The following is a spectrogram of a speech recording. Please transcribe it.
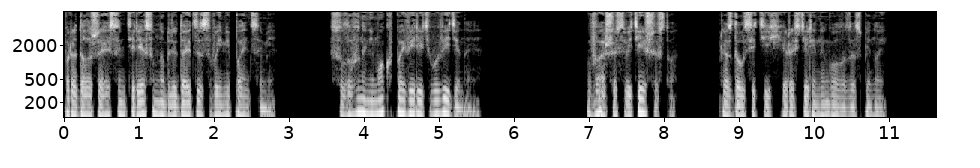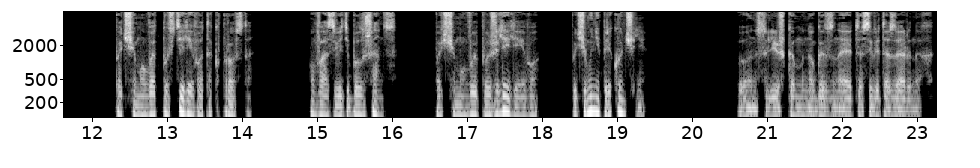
продолжая с интересом наблюдать за своими пальцами. Словно не мог поверить в увиденное. «Ваше святейшество!» — раздался тихий, растерянный голос за спиной. «Почему вы отпустили его так просто? У вас ведь был шанс. Почему вы пожалели его? Почему не прикончили?» «Он слишком много знает о светозарных,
